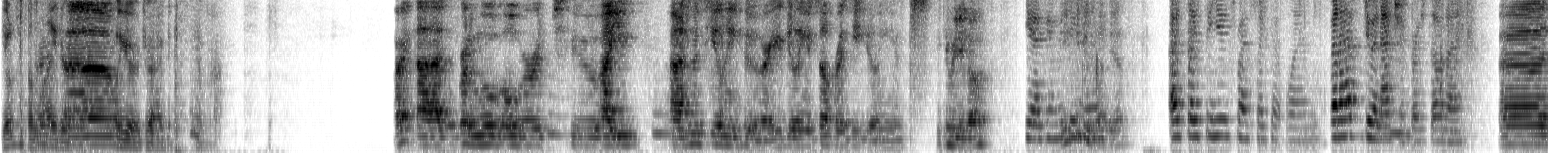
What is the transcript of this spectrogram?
You don't have a lighter. Um, oh, you're a dragon. All right, uh, we're gonna move over to uh, you. Uh, who's healing who? Are you healing yourself or is he healing you? Can we do both? Yeah, can we You do can do that? both, yeah. I'd like to use my second one, but I have to do an action first, don't I? Uh,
